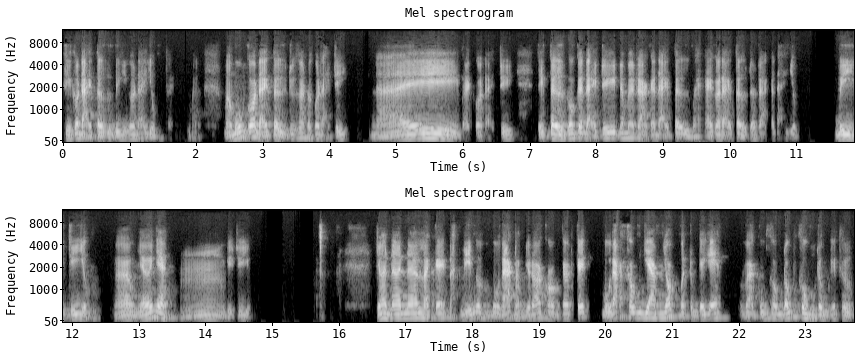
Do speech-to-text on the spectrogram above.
Khi có đại từ tự nhiên có đại dũng mà muốn có đại từ trước hết phải có đại trí đấy phải có đại trí. Thì từ có cái đại trí nó mới ra cái đại từ mà hãy có đại từ nó ra cái đại dụng bi trí dụng à, nhớ nha. Uhm, bi trí dụng cho nên là cái đặc điểm của bồ tát làm cho đó. Còn cái, cái bồ tát không giam nhốt mình trong cái ghét và cũng không đóng khung trong cái thương.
